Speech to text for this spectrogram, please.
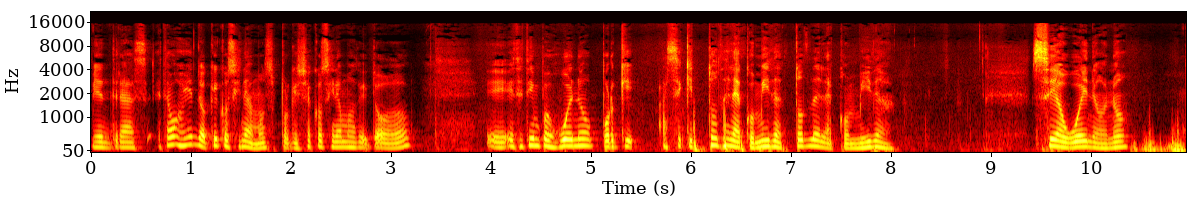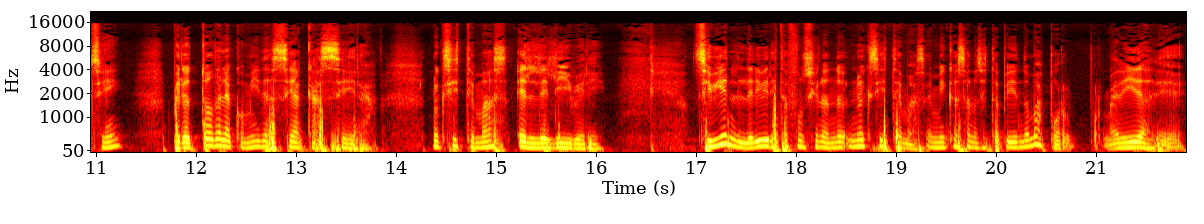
mientras estamos viendo qué cocinamos, porque ya cocinamos de todo, eh, este tiempo es bueno porque hace que toda la comida, toda la comida, sea buena o no, ¿sí? Pero toda la comida sea casera. No existe más el delivery. Si bien el delivery está funcionando, no existe más. En mi casa nos está pidiendo más por, por medidas de,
